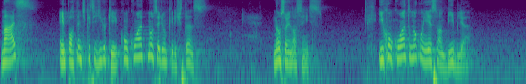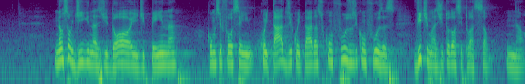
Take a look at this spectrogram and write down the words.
Mas é importante que se diga que, conquanto não sejam cristãs, não são inocentes. E conquanto não conheçam a Bíblia, não são dignas de dó e de pena, como se fossem coitados e coitadas, confusos e confusas, vítimas de toda uma situação. Não.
